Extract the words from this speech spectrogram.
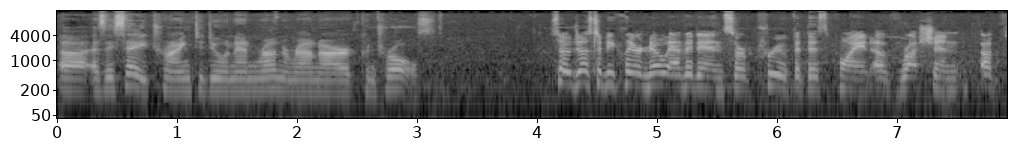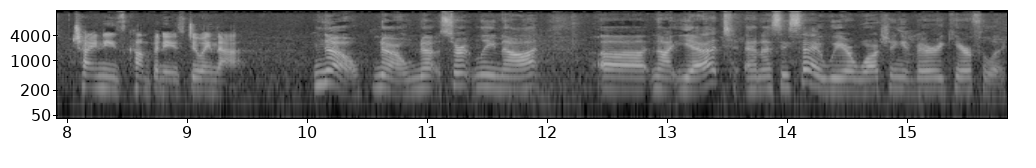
uh, as I say, trying to do an end run around our controls. So just to be clear, no evidence or proof at this point of Russian, of Chinese companies doing that? No, no, no certainly not. Uh, not yet. And as I say, we are watching it very carefully.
